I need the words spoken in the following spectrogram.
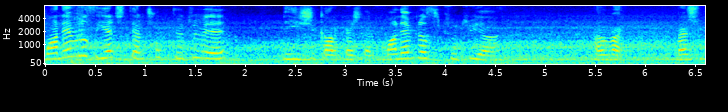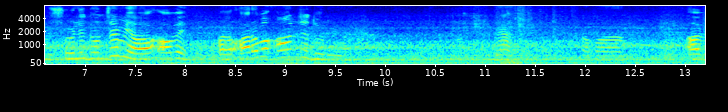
Manevrası gerçekten çok kötü ve değişik arkadaşlar. Manevrası kötü ya. Abi bak. Ben şimdi şöyle döneceğim ya abi. Bak, araba anca dönüyor. Heh. Tamam. Abi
